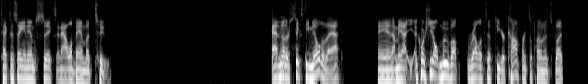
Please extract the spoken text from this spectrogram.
Texas A&M 6 and Alabama 2. Add another 60 mil to that. And I mean, I, of course, you don't move up relative to your conference opponents, but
